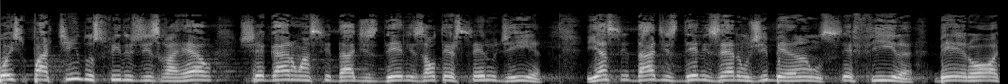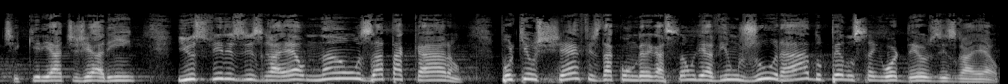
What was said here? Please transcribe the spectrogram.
Pois partindo os filhos de Israel, chegaram às cidades deles ao terceiro dia. E as cidades deles eram Gibeão, Sefira, Beerote, Kiriat Jearim. E os filhos de Israel não os atacaram, porque os chefes da congregação lhe haviam jurado pelo Senhor Deus de Israel.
